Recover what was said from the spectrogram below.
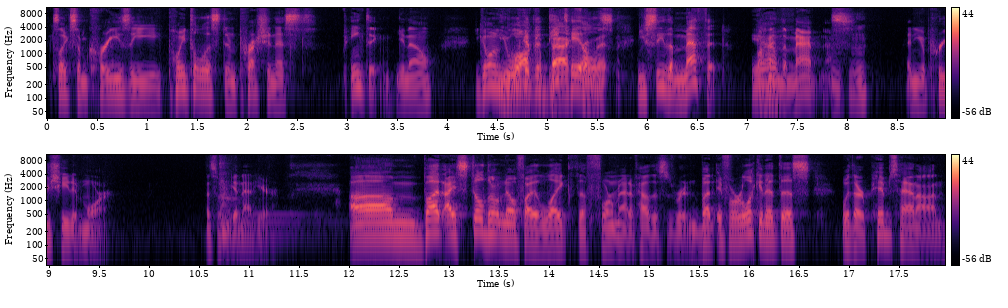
it's like some crazy pointillist impressionist painting. You know, you go and You look at the details, you see the method Yeah. Mm-hmm. behind the madness, and you appreciate it more. That's what I'm getting at here. Um, but I still don't know if I like the format of how this is written. But if we're looking at this with our Pibs hat on,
